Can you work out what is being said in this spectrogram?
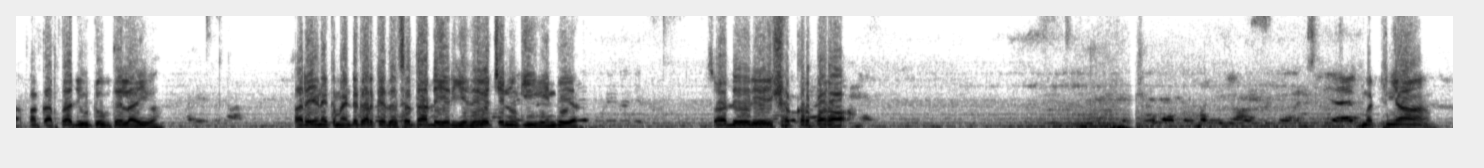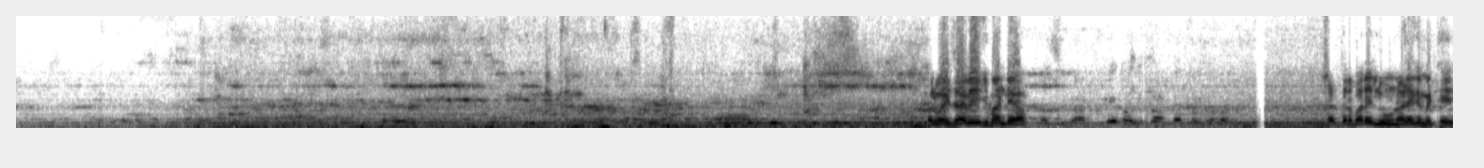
ਆਪਾਂ ਕਰਤਾ YouTube ਤੇ ਲਾਈਵ ਸਾਰੇ ਜਣੇ ਕਮੈਂਟ ਕਰਕੇ ਦੱਸੋ ਤੁਹਾਡੇ ਏਰੀਏ ਦੇ ਵਿੱਚ ਇਹਨੂੰ ਕੀ ਕਹਿੰਦੇ ਆ? ਸਾਡੇ ਏਰੀਏ 'ਚ ਸ਼ੱਕਰਪਾਰਾ। ਮੱਠੀਆਂ। ਹਲਵਾਈ ਸਾਹਿਬ, ਇਹ ਕੀ ਬੰਡਿਆ ਸ਼ੱਕਰਪਾਰੇ ਲੂਣ ਵਾਲੇ ਕਿ ਮਿੱਠੇ?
